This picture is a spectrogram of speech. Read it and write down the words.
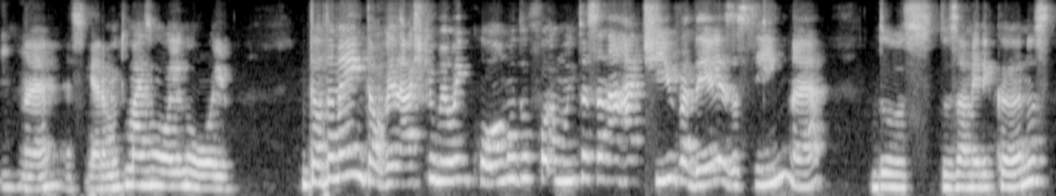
uhum. né? Assim, era muito mais um olho no olho. Então, também, talvez, acho que o meu incômodo foi muito essa narrativa deles, assim, né? Dos, dos americanos,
